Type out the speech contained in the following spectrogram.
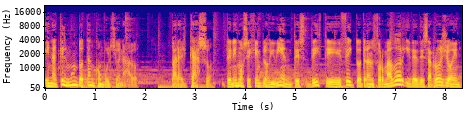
en aquel mundo tan convulsionado. Para el caso, tenemos ejemplos vivientes de este efecto transformador y de desarrollo en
